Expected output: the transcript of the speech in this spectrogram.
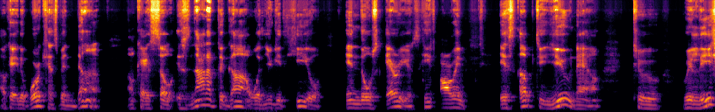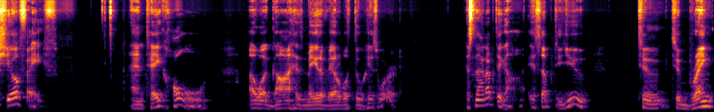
Okay, the work has been done. Okay, so it's not up to God whether you get healed in those areas. He's already, it's up to you now to release your faith and take hold of what God has made available through his word. It's not up to God. It's up to you to to bring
